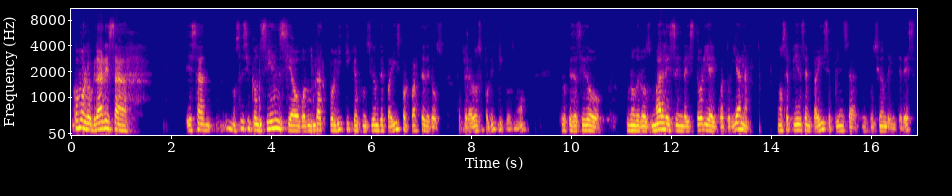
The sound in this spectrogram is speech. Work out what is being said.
cómo lograr esa, esa, no sé si conciencia o voluntad política en función del país por parte de los operadores políticos, ¿no? Creo que ese ha sido uno de los males en la historia ecuatoriana. No se piensa en país, se piensa en función de interés.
